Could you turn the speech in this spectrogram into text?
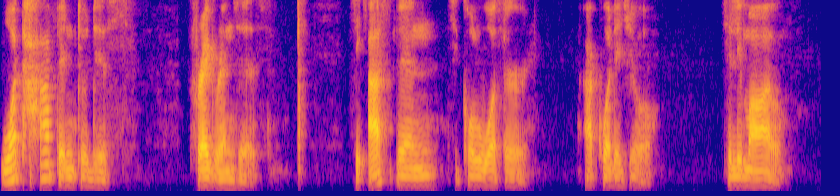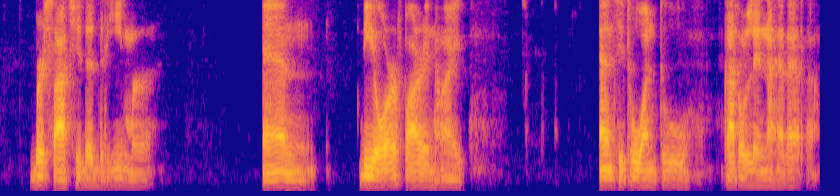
what happened to this fragrances? Si Aspen, si Coldwater, Aqua de Gio, si Limal, Versace the Dreamer, and Dior Fahrenheit, and si 212 Carolina Herrera.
